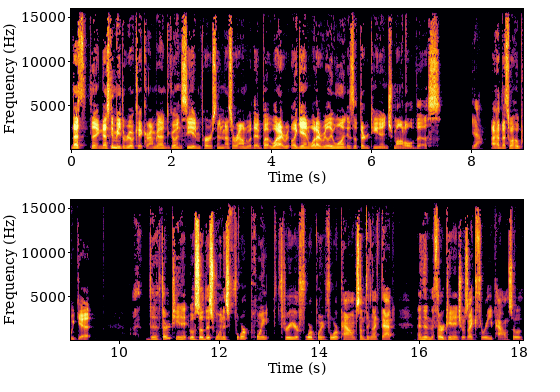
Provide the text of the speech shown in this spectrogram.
That's the thing. That's gonna be the real kicker. I'm gonna have to go and see it in person, mess around with it. But what I again, what I really want is the 13 inch model of this. Yeah. I that's what I hope we get. The 13 inch, well, so this one is 4.3 or 4.4 pounds, something like that, and then the 13 inch was like three pounds. So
